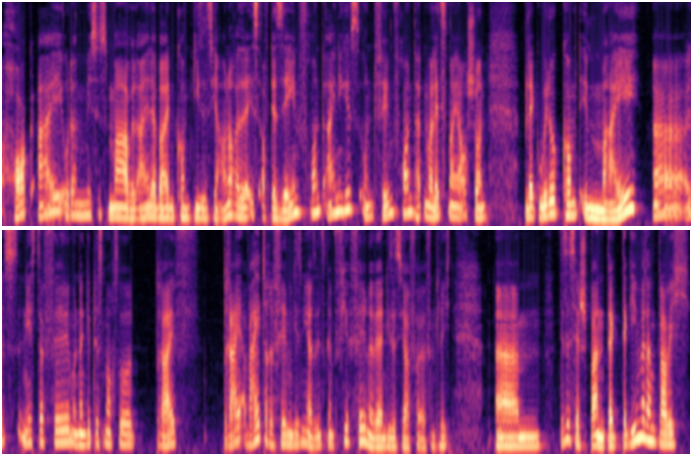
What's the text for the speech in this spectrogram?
Hawkeye oder Mrs. Marvel. Eine der beiden kommt dieses Jahr auch noch. Also da ist auf der Serienfront einiges und Filmfront hatten wir letztes Mal ja auch schon. Black Widow kommt im Mai äh, als nächster Film und dann gibt es noch so drei, drei weitere Filme in diesem Jahr. Also insgesamt vier Filme werden dieses Jahr veröffentlicht. Ähm, das ist ja spannend. Da, da gehen wir dann, glaube ich,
